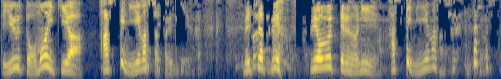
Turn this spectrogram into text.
て言うと思いきや、走って逃げました、そいつ。つ。めっちゃ強強ぶってるのにはい、走って逃げました。切れました。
